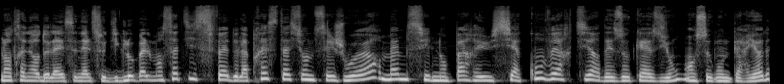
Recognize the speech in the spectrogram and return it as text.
L'entraîneur de la SNL se dit globalement satisfait de la prestation de ses joueurs, même s'ils n'ont pas réussi à convertir des occasions en seconde période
